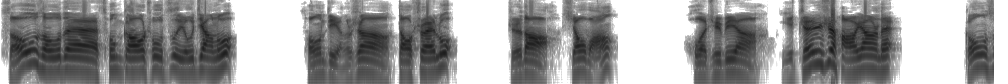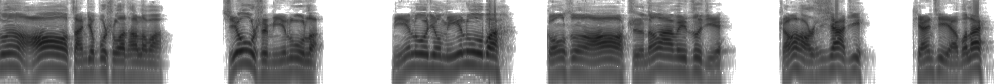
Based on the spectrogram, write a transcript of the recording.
嗖嗖的从高处自由降落，从鼎盛到衰落，直到消亡。霍去病你真是好样的。公孙敖，咱就不说他了吧，就是迷路了，迷路就迷路吧。公孙敖只能安慰自己，正好是夏季，天气也不赖，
